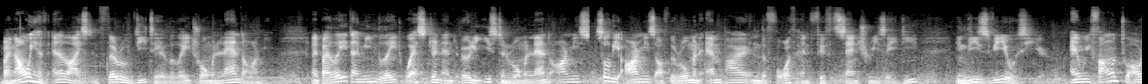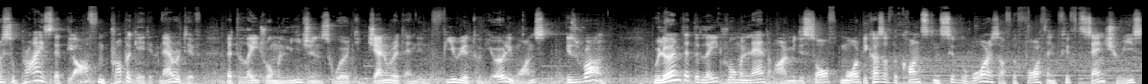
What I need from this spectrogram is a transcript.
By now we have analyzed in thorough detail the late Roman land army, and by late I mean the late Western and early Eastern Roman land armies, so the armies of the Roman Empire in the 4th and 5th centuries AD, in these videos here. And we found to our surprise that the often propagated narrative that the late Roman legions were degenerate and inferior to the early ones is wrong. We learned that the late Roman land army dissolved more because of the constant civil wars of the 4th and 5th centuries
